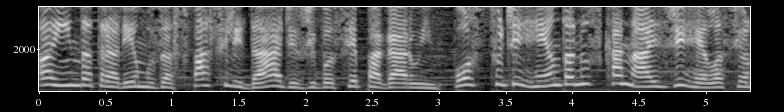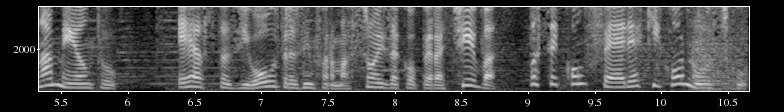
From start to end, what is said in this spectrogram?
Ainda traremos as facilidades de você pagar o imposto de renda nos canais de relacionamento. Estas e outras informações da cooperativa você confere aqui conosco.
